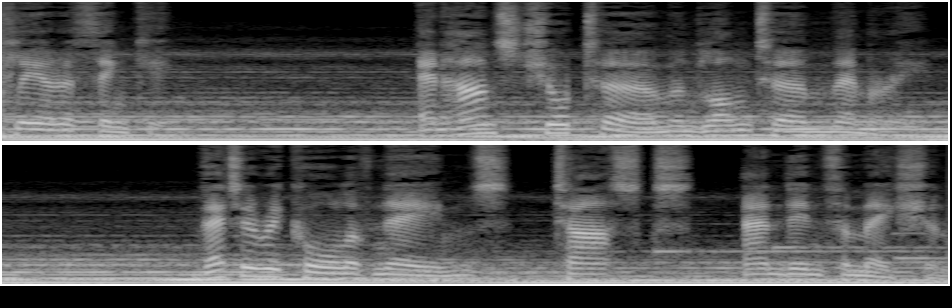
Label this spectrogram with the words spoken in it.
clearer thinking, Enhanced short-term and long-term memory. Better recall of names, tasks, and information.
